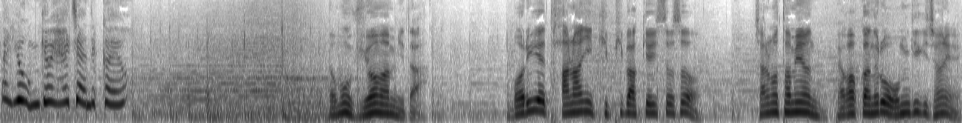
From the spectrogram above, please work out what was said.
빨리 옮겨야 하지 않을까요? 너무 위험합니다. 머리에 탄환이 깊이 박혀 있어서 잘못하면 백악관으로 옮기기 전에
